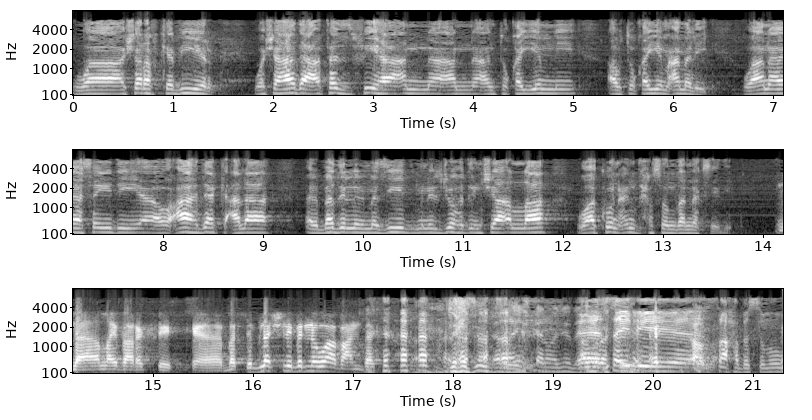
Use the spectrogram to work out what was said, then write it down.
وشرف كبير وشهادة أعتز فيها أن أن أن تقيمني أو تقيم عملي. وأنا يا سيدي أعاهدك على بذل المزيد من الجهد إن شاء الله وأكون عند حسن ظنك سيدي. لا الله يبارك فيك. بس بلش لي بالنواب عندك. جاهزين الرئيس سيدي كان موجود. سيدي. صاحب السمو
